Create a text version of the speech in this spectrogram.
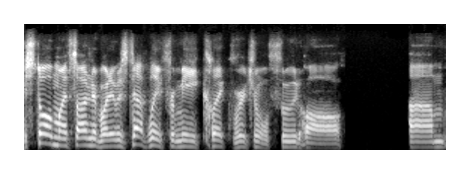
stole my thunder, but it was definitely for me. Click Virtual Food Hall. Um,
